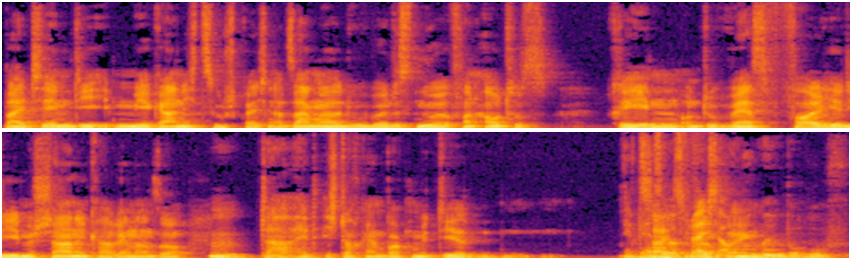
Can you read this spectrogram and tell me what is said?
bei Themen, die mir gar nicht zusprechen. Also sagen wir, du würdest nur von Autos reden und du wärst voll hier die Mechanikerin und so. Hm. Da hätte ich doch keinen Bock mit dir. Ja, wäre aber vielleicht auch nur verbringen. mein Beruf.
